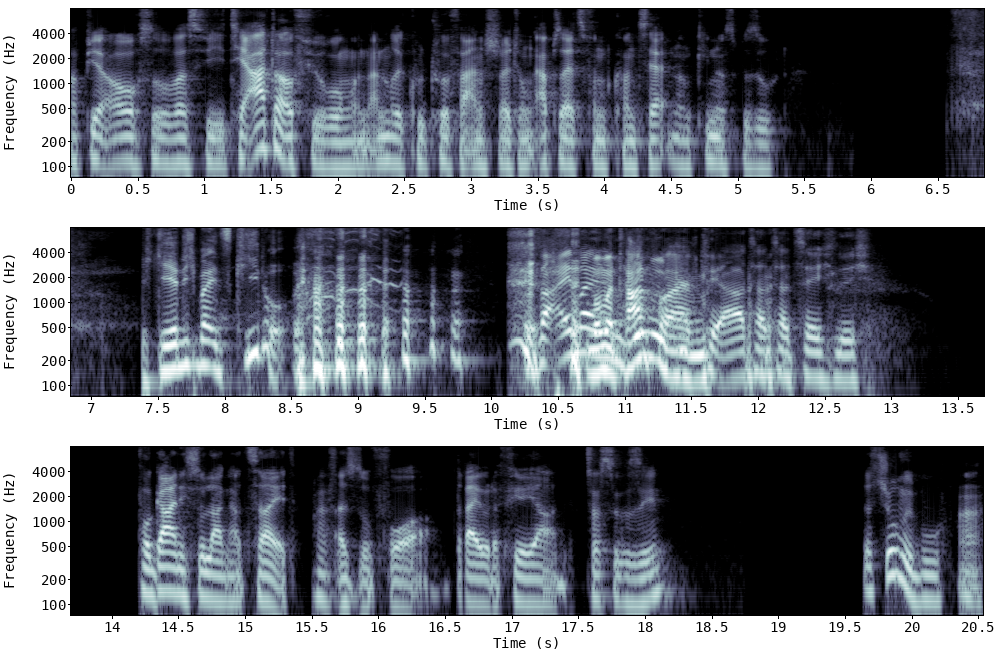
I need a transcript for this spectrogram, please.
ob ihr auch sowas wie Theateraufführungen und andere Kulturveranstaltungen abseits von Konzerten und Kinos besucht. Ich gehe ja nicht mal ins Kino. Ich war einmal Momentan im vor allem. Theater tatsächlich. Vor gar nicht so langer Zeit. Also vor drei oder vier Jahren. Was hast du gesehen? Das Dschungelbuch. Ah,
